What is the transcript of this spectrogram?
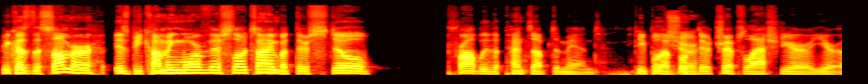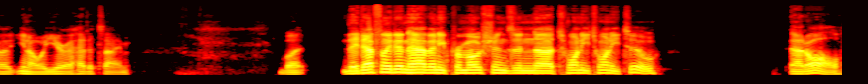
Because the summer is becoming more of their slow time, but there's still probably the pent up demand. People that Sure. booked their trips last year, a year, uh, you know, a year ahead of time. But they definitely didn't have any promotions in uh, 2022 at all.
